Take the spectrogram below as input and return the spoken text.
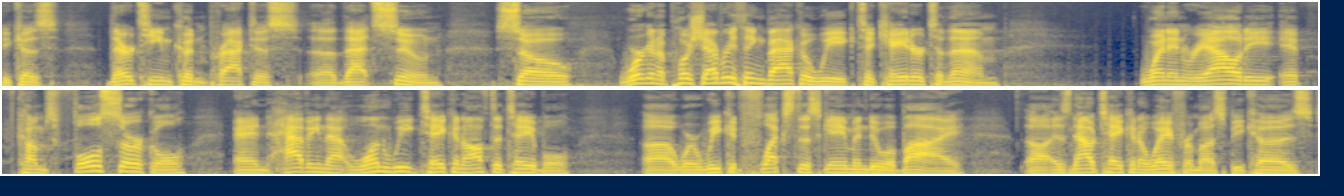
because their team couldn't practice uh, that soon. So we're going to push everything back a week to cater to them. When in reality, it comes full circle and having that one week taken off the table uh, where we could flex this game into a bye uh, is now taken away from us because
